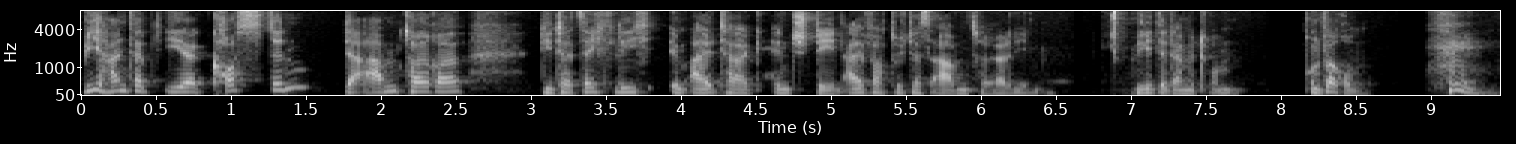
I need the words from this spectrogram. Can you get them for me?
wie handhabt ihr Kosten der Abenteurer, die tatsächlich im Alltag entstehen, einfach durch das Abenteuerleben? Wie geht ihr damit um? Und warum? Hm.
